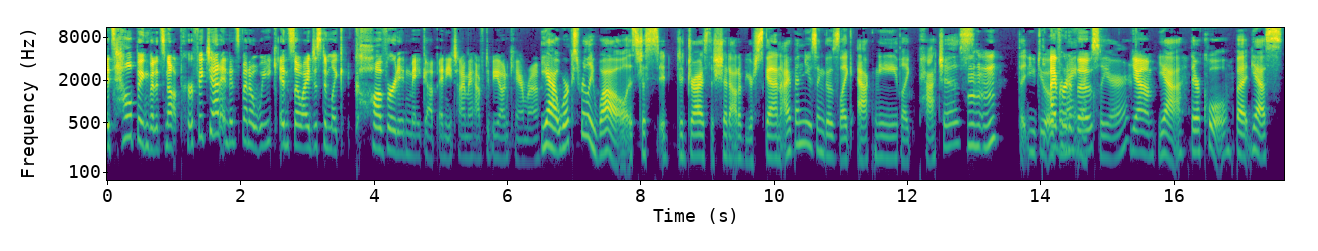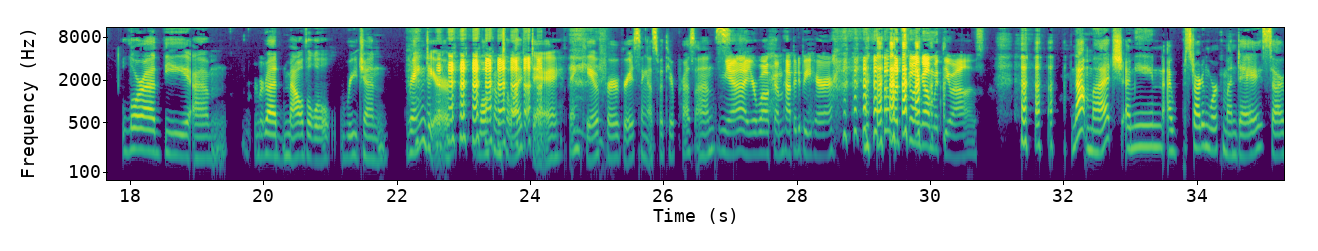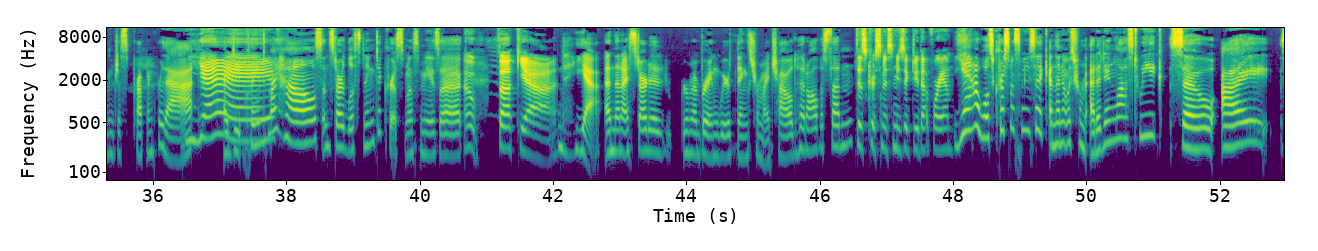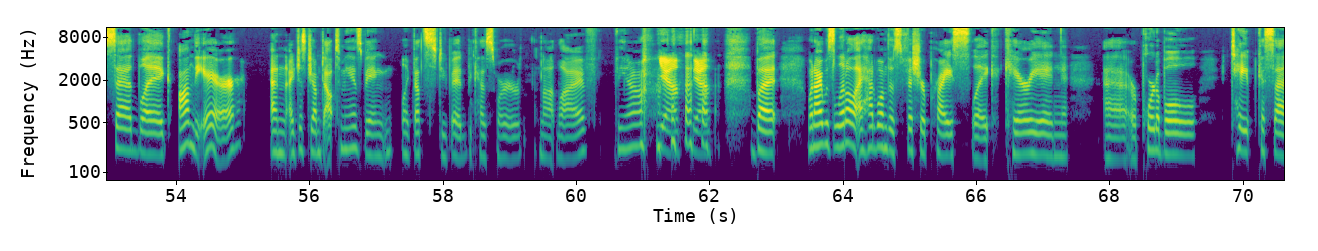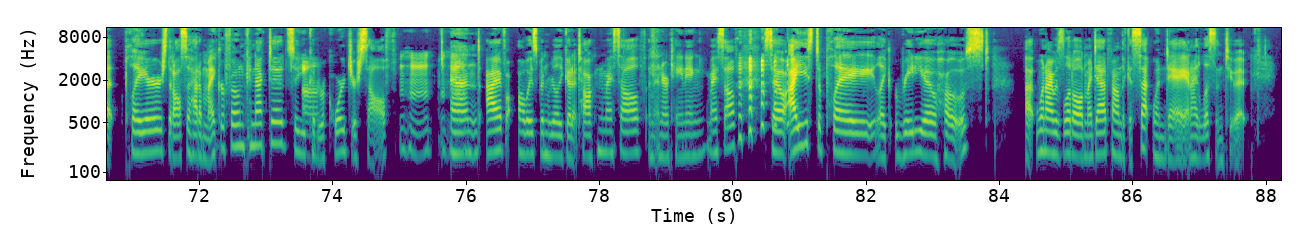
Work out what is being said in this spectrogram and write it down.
it's helping, but it's not perfect yet, and it's been a week, and so I just am like covered in makeup anytime I have to be on camera. Yeah, it works really well. It's just it, it dries the shit out of your skin. I've been using those like acne like patches Mm-hmm. that you do overnight I've heard of those. clear. Yeah. Yeah, they're cool. But yes, Laura the um red mouthal region reindeer. Welcome to Life Day. Thank you for gracing us with your presence. Yeah, you're welcome. Happy to be here. What's going on with you, Alice? Not much. I mean, I'm starting work Monday, so I'm just prepping for that. Yay! I deep cleaned my house and started listening to Christmas music. Oh, fuck yeah. Yeah, and then I started remembering weird things from my childhood all of a sudden. Does Christmas music do that for you? Yeah, well, it's Christmas music, and then it was from editing last week. So I said, like, on the air, and I just jumped out to me as being like, that's stupid because we're not live, you know? Yeah, yeah. but when I was little, I had one of those Fisher Price, like, carrying uh, or portable tape cassette players that also had a microphone connected so you could Uh. record yourself. Mm-hmm. And I've always been really good at talking to myself and entertaining myself. so I used to play like radio host uh, when I was little, and my dad found the cassette one day and I listened to it.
